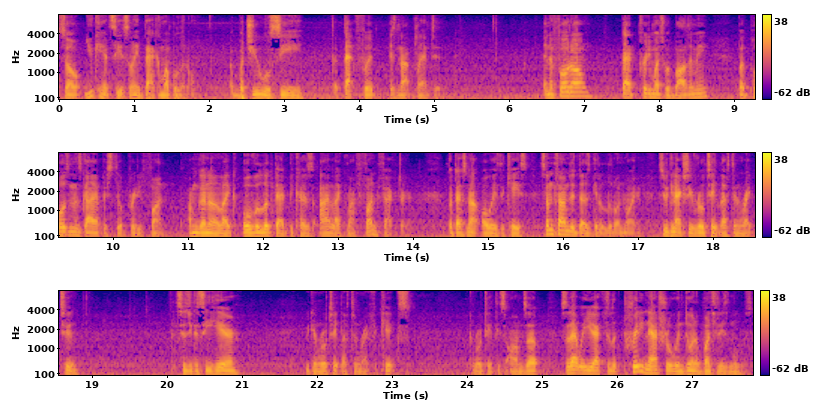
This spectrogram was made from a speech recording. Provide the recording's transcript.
so you can't see it, so let me back them up a little. But you will see that that foot is not planted. In a photo, that pretty much would bother me, but posing this guy up is still pretty fun. I'm gonna like overlook that because I like my fun factor, but that's not always the case. Sometimes it does get a little annoying. So we can actually rotate left and right too. So as you can see here, we can rotate left and right for kicks. We can rotate these arms up. So that way you actually look pretty natural when doing a bunch of these moves.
